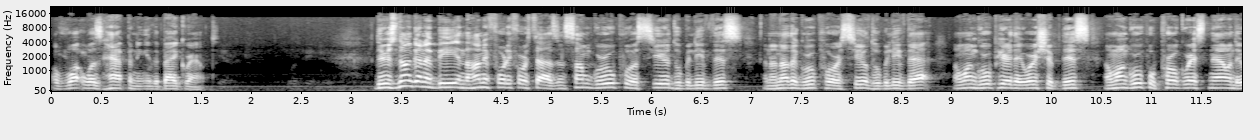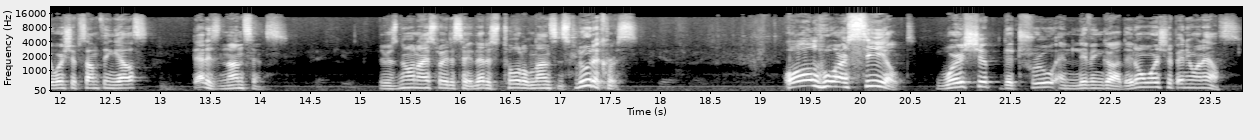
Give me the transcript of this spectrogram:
of what was happening in the background. There's not going to be in the 144,000 some group who are sealed who believe this, and another group who are sealed who believe that, and one group here they worship this, and one group who progress now and they worship something else. That is nonsense. There is no nice way to say it. That is total nonsense, ludicrous. All who are sealed worship the true and living God. They don't worship anyone else.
